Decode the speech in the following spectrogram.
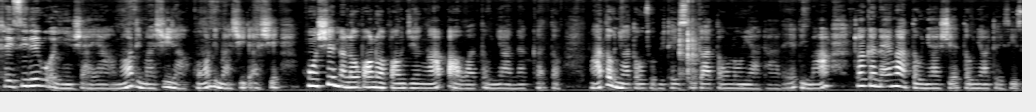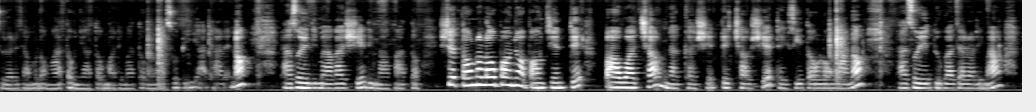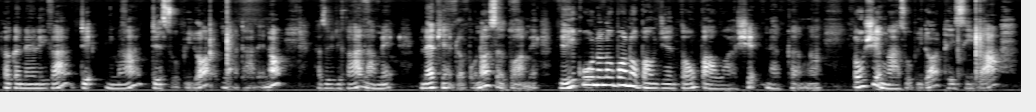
ထိတ်စီးလေးကိုအရင်ရှာရအောင်เนาะဒီမှာရှိတာခွန်ဒီမှာရှိတာရှစ် ခွန်ရှစ်နှလုံးပေါင်းတော့ပေါင်းခြင်း9ပါဝါ3ညနက်ကတ်တော့9 3ည3ဆိုပြီးထိတ်စီးက3လုံးရထားတယ်ဒီမှာထွက်ကနန်းက3ညရှစ်3ညထိတ်စီးဆိုတဲ့ကြောင့်မလို့9 3ည3မှာဒီမှာ3ညဆိုပြီးရထားတယ်เนาะဒါဆိုရင်ဒီမှာကရှစ်ဒီမှာက3ရှစ်3နှလုံးပေါင်းတော့ပေါင်းခြင်း1ပါဝါ6နက်ကတ်ရှစ်1 6ရှစ်ထိတ်စီး3လုံးပါเนาะဒါဆိုရင်သူကကြတော့ဒီမှာထွက်ကနန်းလေးက1ဒီမှာ1ဆိုပြီးတော့ရထားတယ်เนาะဒါဆိုဒီကလာမဲ့မနက်ဖြန်အတွက်ပေါ့နော်ဆက်သွားမယ်၄ကိုနှလုံးပေါင်းတော့ပေါင်း ခြင်း3ပါဝါ8နက်ခတ်9 385ဆိုပြီးတော့ထိပ်စီက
